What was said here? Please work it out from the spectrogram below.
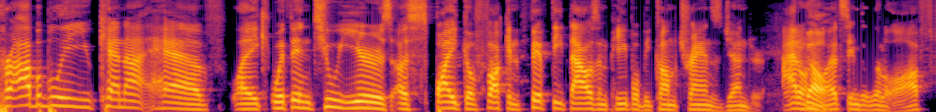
probably you cannot have like within two years a spike of fucking fifty thousand people become transgender. I don't No. know. That seems a little off.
